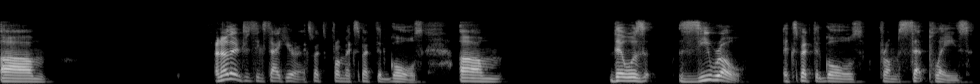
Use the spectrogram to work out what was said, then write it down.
Um, another interesting stat here expect, from expected goals. Um, there was zero expected goals from set plays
